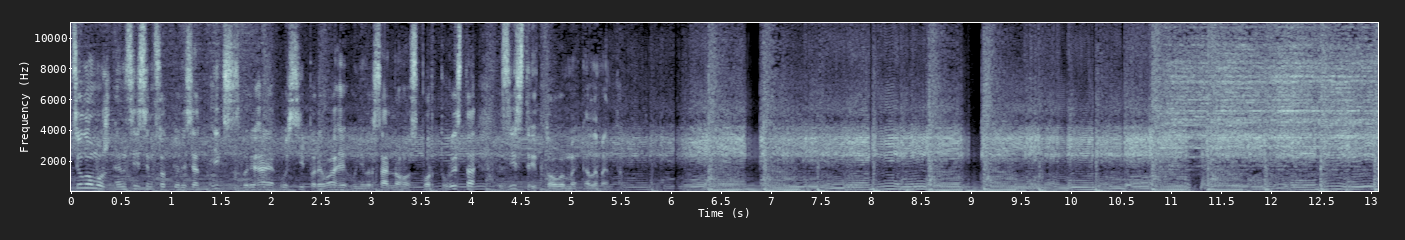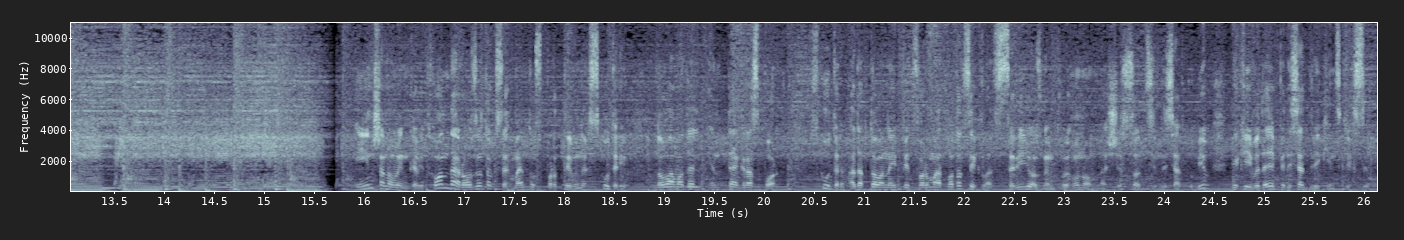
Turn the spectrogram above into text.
В цілому ж NC750X зберігає усі переваги універсального спорттуриста зі стрітовими елементами. Інша новинка від Honda – розвиток сегменту спортивних скутерів. Нова модель Integra Sport. Скутер адаптований під формат мотоцикла з серйозним двигуном на 670 кубів, який видає 52 кінських сил.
